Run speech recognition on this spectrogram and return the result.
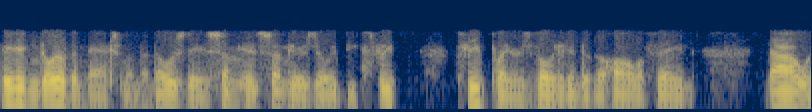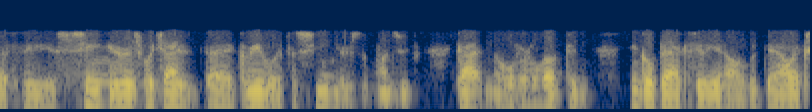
They didn't go to the maximum in those days. Some years some years there would be three three players voted into the Hall of Fame. Now with the seniors, which I, I agree with, the seniors, the ones who've gotten overlooked, and you can go back through, you know, Alex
